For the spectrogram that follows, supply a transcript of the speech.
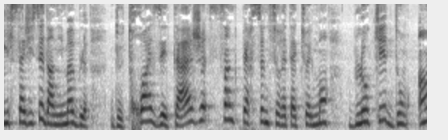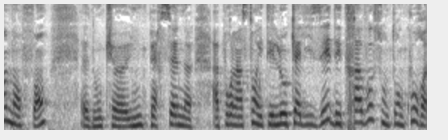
Il s'agissait d'un immeuble de trois étages. Cinq personnes seraient actuellement bloquées, dont un enfant. Euh, donc, euh, une personne a pour l'instant été localisée. Des travaux sont en cours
